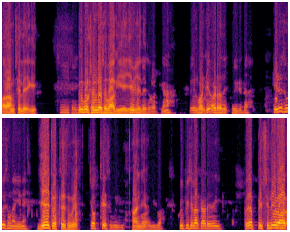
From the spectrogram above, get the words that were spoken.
आराम से लेगी ਠੀਕ ਹੈ ਜੀ बिल्कुल ठंडे सब आ गई है ये ਇਹ भी, ये ਠੰਡੇ ਸਵਾਲ ਹੈ ਨਾ बिल्कुल ਬਾਕੀ ठंडे। ਆਰਡਰ ਦੇਖੋ ਜੀ ਕਿੱਡਾ ਕਿਹੜੇ ਸੂਏ ਸੁਣਾ ਜੀ ਨੇ ये चौथे सुबह ਚੌਥੇ ਸੂਏ ਜੀ हाँ जी ਵਾਹ ਜੀ ਵਾਹ ਕੋਈ ਪਿਛਲਾ ਰਿਕਾਰਡ ਇਹਦਾ ਜੀ भैया पिछली बार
